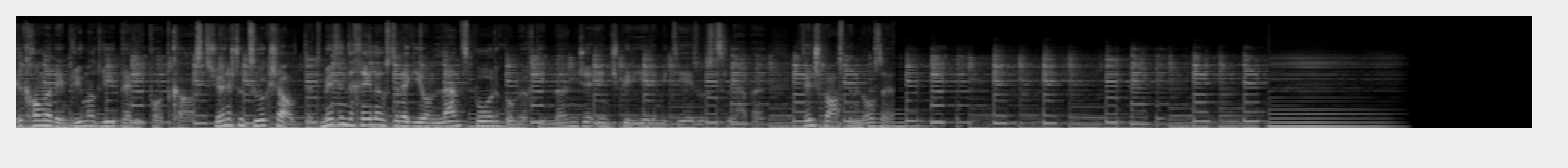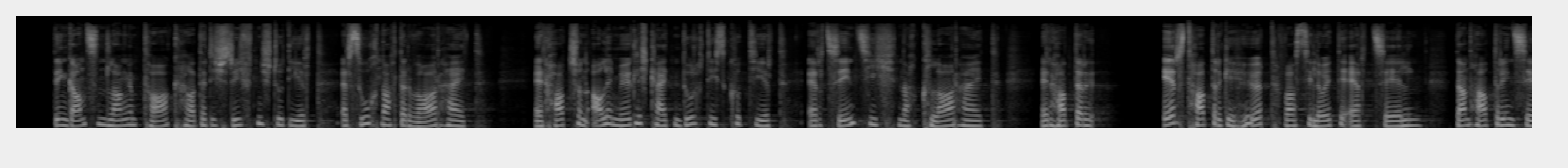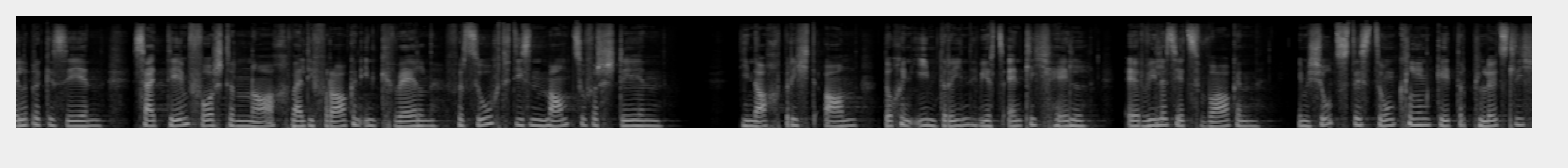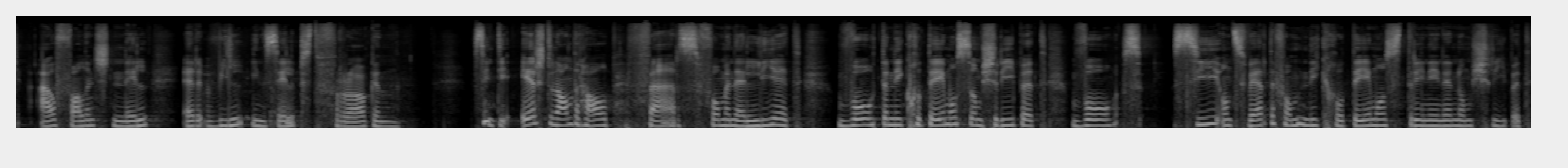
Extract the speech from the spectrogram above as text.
Willkommen beim 3x3 Predigt Podcast. Schön, dass du zugeschaltet. Wir sind der Kirche aus der Region Lenzburg, wo möchte die Menschen inspirieren, mit Jesus zu leben. Viel Spaß beim Hören. Den ganzen langen Tag hat er die Schriften studiert. Er sucht nach der Wahrheit. Er hat schon alle Möglichkeiten durchdiskutiert. Er sehnt sich nach Klarheit. Er hat er, erst hat er gehört, was die Leute erzählen. Dann hat er ihn selber gesehen. Seitdem forscht er nach, weil die Fragen ihn quälen, versucht diesen Mann zu verstehen. Die Nacht bricht an, doch in ihm drin wird's endlich hell. Er will es jetzt wagen. Im Schutz des Dunkeln geht er plötzlich auffallend schnell. Er will ihn selbst fragen. Das sind die ersten anderthalb Vers von einem Lied, wo der Nikodemus umschreibt, wo Sie und das Werden vom Nikodemus drinnen umschreiben.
